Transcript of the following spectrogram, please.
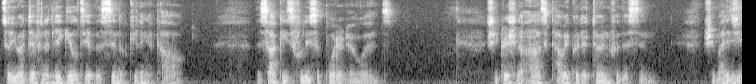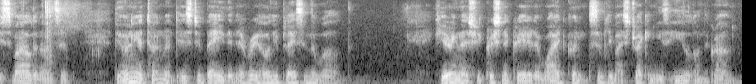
So you are definitely guilty of the sin of killing a cow. The Sakis fully supported her words. Sri Krishna asked how he could atone for this sin. Srimati smiled and answered, The only atonement is to bathe in every holy place in the world. Hearing this, Sri Krishna created a wide kund simply by striking his heel on the ground.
